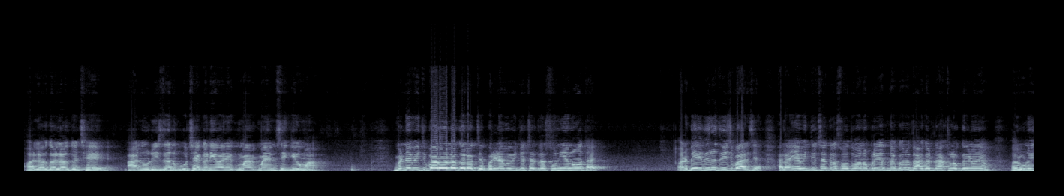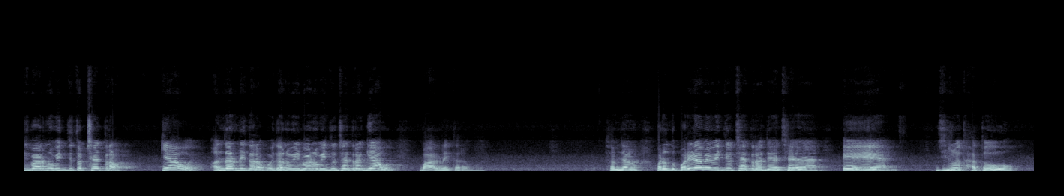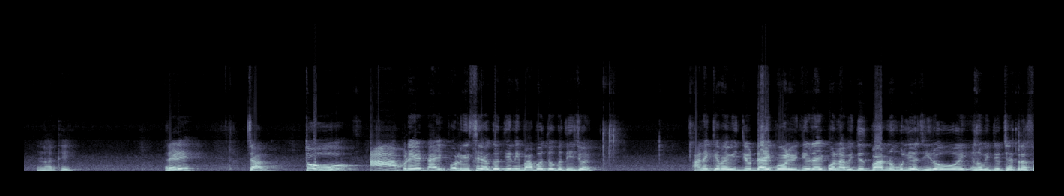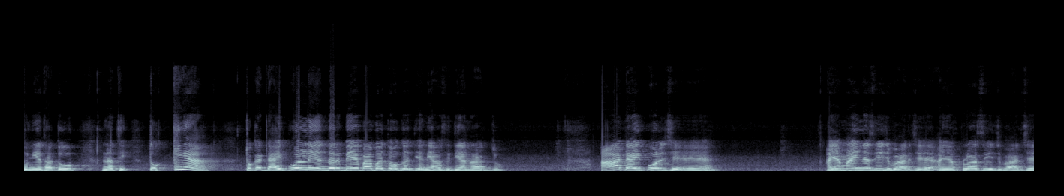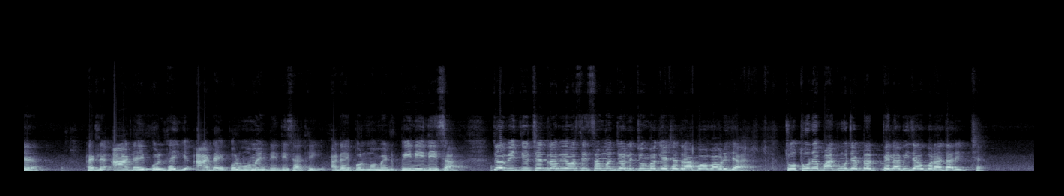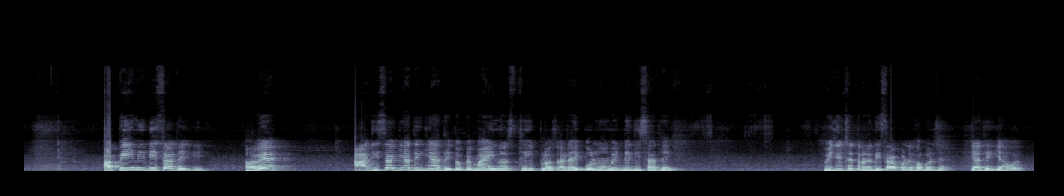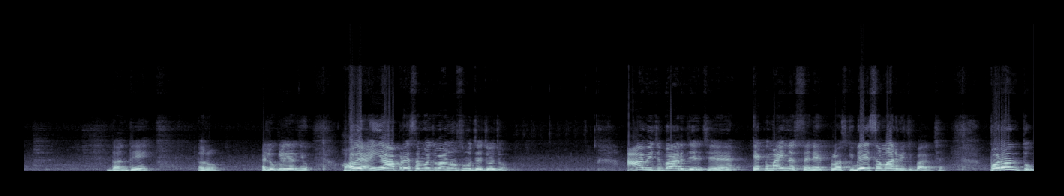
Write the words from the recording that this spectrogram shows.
અલગ અલગ છે. આનું રીઝન પૂછે ઘણીવાર એક માર્કમાં એમસીક્યુમાં બંને વીજભારો અલગ અલગ છે. પરિણામે વિદ્યુત ક્ષેત્ર શૂન્ય ન થાય. અને બે વિરુદ્ધ વીજભાર છે. એટલે અહીંયા વિદ્યુત ક્ષેત્ર શોધવાનો પ્રયત્ન કરો તો આગળ દાખલો ગણ્યો એમ. ઋણ વીજભારનું વિદ્યુત ક્ષેત્ર. ક્યાં હોય? અંદરની તરફ હોય. ધનુ વિભાગનું વિદ્યુત ક્ષેત્ર ક્યાં હોય? બહારની તરફ હોય. સમજાણું? પરંતુ પરિણામે વિદ્યુત ક્ષેત્ર જે છે એ ઝીરો થતું નથી. રેડી ચાલો. તો આ આપણે ડાયપોલ વિશે અગત્યની બાબતો બધી જોઈ. આને કહેવાય વિદ્યુત ડાયપોલ. વિદ્યુત ડાયપોલના વિદ્યુત ભારનું મૂલ્ય ઝીરો હોય, એનું વિદ્યુત ક્ષેત્ર શૂન્ય થતું નથી. તો ક્યાં તો કે ડાયપોલની અંદર બે બાબતો અગત્યની આવશે, ધ્યાન રાખજો. આ ડાયપોલ છે, અહીંયા માઇનસ વીજભાર છે, અહીંયા પ્લસ વીજભાર છે, એટલે આ ડાયપોલ થઈ ગઈ, આ ડાયપોલ મોમેન્ટની દિશા થઈ ગઈ. આ ડાયપોલ મોમેન્ટ પીની દિશા. જો વિદ્યુત ક્ષેત્ર વ્યવસ્થિત સમજજો એટલે ચુંબકીય ક્ષેત્ર આપોઆપ આવડી જાય. ચોથું ને પાંચમું ચેપ્ટર પેલા બીજા ઉપર આધારિત છે. આ પીની દિશા થઈ ગઈ. હવે આ દિશા ક્યાંથી ક્યાં થઈ? તો કે માઇનસથી પ્લસ આ ડાયપોલ મોમેન્ટની દિશા થઈ. વિદ્યુત ક્ષેત્રની દિશા આપણને ખબર છે. ક્યાંથી ક્યાં હોય? ધનથી ઋણ એટલું ક્લિયર થયું? હવે અહીંયા આપણે સમજવાનું શું છે? જોજો. આ વીજભાર જે છે, એક માઇનસ છે ને એક પ્લસ બે સમાન વીજભાર છે. પરંતુ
